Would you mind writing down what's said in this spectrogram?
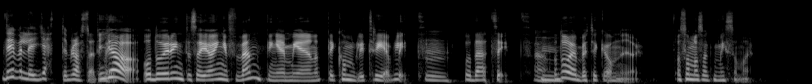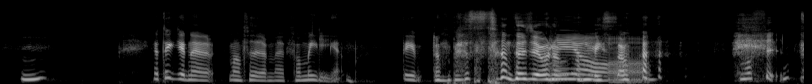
Det är väl en jättebra strategi. Ja, och då är det inte så, jag har inga förväntningar mer än att det kommer bli trevligt. Mm. Och that's it. Ja. Och då har jag börjat tycka om nyår. Och samma sak med midsommar. Mm. Jag tycker när man firar med familjen. Det är de bästa nyår och ja. midsommar. Vad fint.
